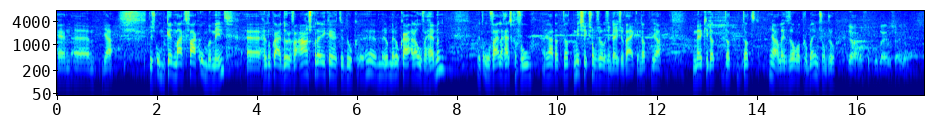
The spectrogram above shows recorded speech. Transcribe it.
En, ehm, ja, dus onbekend maakt vaak onbemind. Het elkaar durven aanspreken, het met elkaar erover hebben. Het onveiligheidsgevoel, ja, dat, dat mis ik soms wel eens in deze wijk. En dat ja, merk je dat dat, dat ja, levert wel wat problemen soms op. Ja, wat voor problemen zijn dat?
